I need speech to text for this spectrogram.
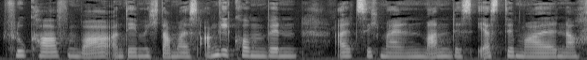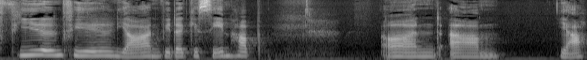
Flughafen war, an dem ich damals angekommen bin, als ich meinen Mann das erste Mal nach vielen, vielen Jahren wieder gesehen habe. Und ähm, ja,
